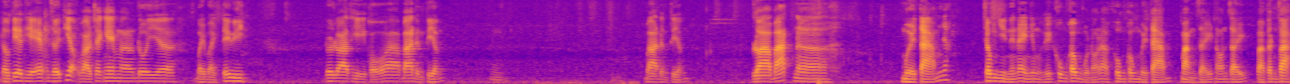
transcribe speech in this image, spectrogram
Đầu tiên thì em giới thiệu vào cho anh em đôi uh, 77 T Win. Đôi loa thì có 3 đường tiếng Ừ. ba đường tiếng. Loa bát uh, 18 nhé trông nhìn thế này nhưng mà cái khung công của nó là khung công 18 màng giấy nón giấy và gân vàng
